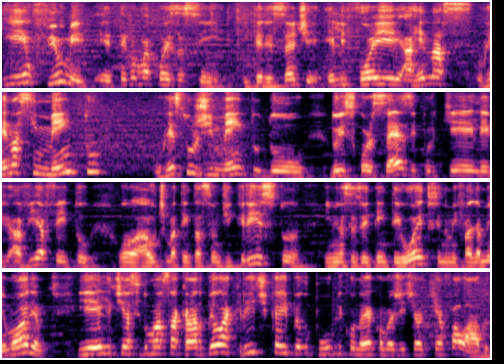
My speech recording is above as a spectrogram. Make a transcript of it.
E o filme eh, teve uma coisa assim interessante. Ele foi a renas... o renascimento o ressurgimento do, do Scorsese, porque ele havia feito a Última Tentação de Cristo em 1988, se não me falha a memória, e ele tinha sido massacrado pela crítica e pelo público, né, como a gente já tinha falado.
